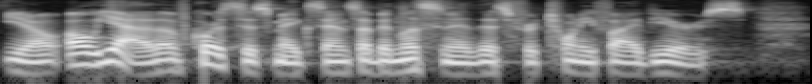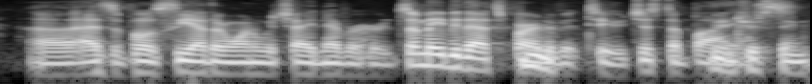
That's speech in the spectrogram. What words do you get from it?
you know, oh yeah, of course this makes sense. I've been listening to this for 25 years, uh, as opposed to the other one which I'd never heard. So maybe that's part of it too, just a bias. Interesting.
